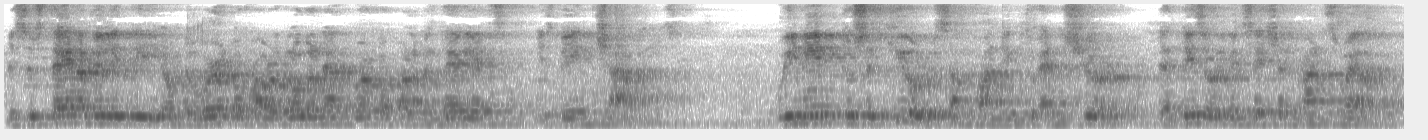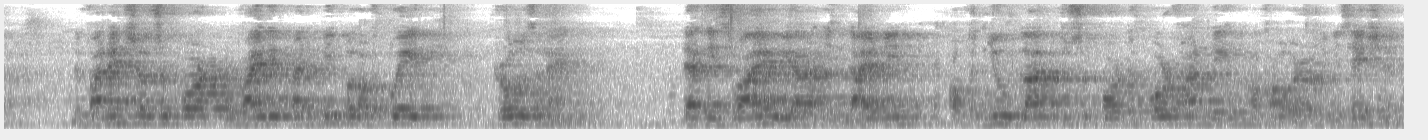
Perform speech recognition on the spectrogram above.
the sustainability of the work of our global network of parliamentarians is being challenged. We need to secure some funding to ensure that this organization runs well. The financial support provided by the people of Kuwait draws an end. That is why we are in dire need of a new blood to support the core funding of our organization.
